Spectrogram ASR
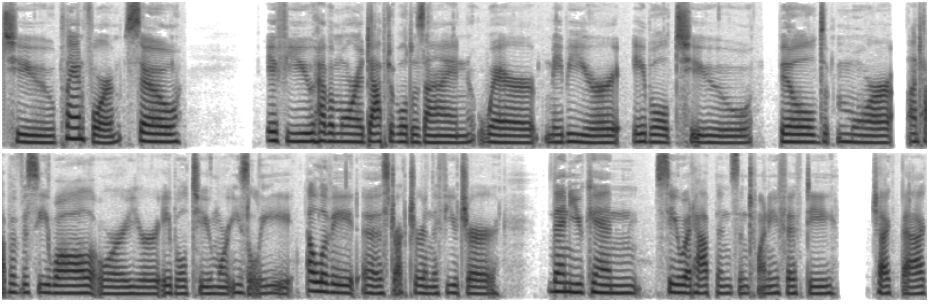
to plan for. So if you have a more adaptable design where maybe you're able to build more on top of a seawall or you're able to more easily elevate a structure in the future, then you can see what happens in 2050, check back,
